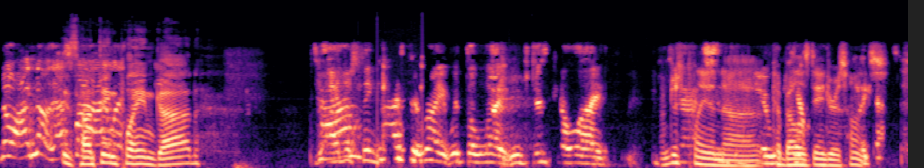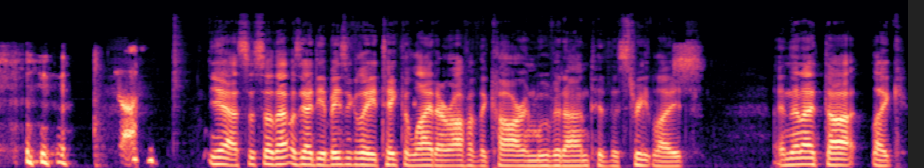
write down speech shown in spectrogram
No, I know. That's Is why hunting like, playing God? I just think- Tom has it right with the light. We just need a light. I'm just Yeah, playing shooting uh, Cabela's Dangerous like Hunts. Yeah. Yeah, so so that was the idea. Basically, take the lidar off of the car and move it onto the street lights. And then I thought, like,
